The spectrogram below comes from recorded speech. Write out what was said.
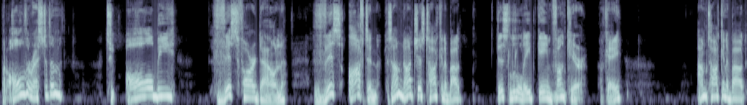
But all the rest of them to all be this far down this often, because I'm not just talking about this little eight game funk here. Okay. I'm talking about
